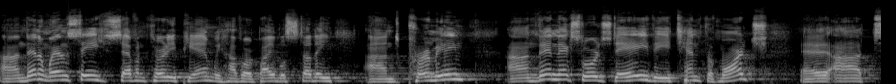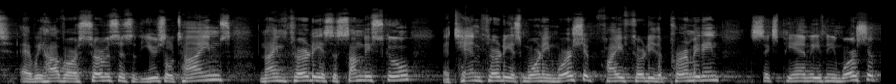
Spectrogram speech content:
And then on Wednesday, 7:30 p.m., we have our Bible study and prayer meeting. And then next Lord's Day, the 10th of March, at uh, we have our services at the usual times. 9:30 is the Sunday school. At 10:30 is morning worship. 5:30 the prayer meeting. 6 p.m. evening worship.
